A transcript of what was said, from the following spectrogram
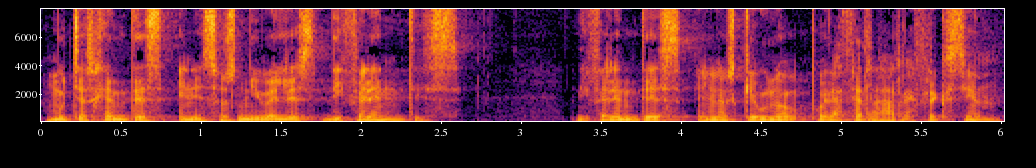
muchas gentes en esos niveles diferentes, diferentes en los que uno puede hacer la reflexión.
